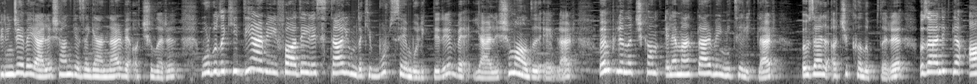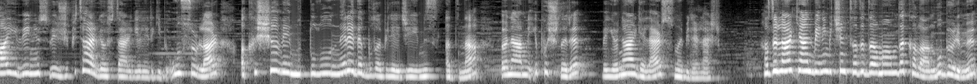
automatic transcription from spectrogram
birinci eve yerleşen gezegenler ve açıları, vurgudaki diğer bir ifadeyle stelyumdaki burç sembolikleri ve yerleşim aldığı evler, ön plana çıkan elementler ve nitelikler, özel açı kalıpları, özellikle Ay, Venüs ve Jüpiter göstergeleri gibi unsurlar akışı ve mutluluğu nerede bulabileceğimiz adına önemli ipuçları ve yönergeler sunabilirler. Hazırlarken benim için tadı damağımda kalan bu bölümü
